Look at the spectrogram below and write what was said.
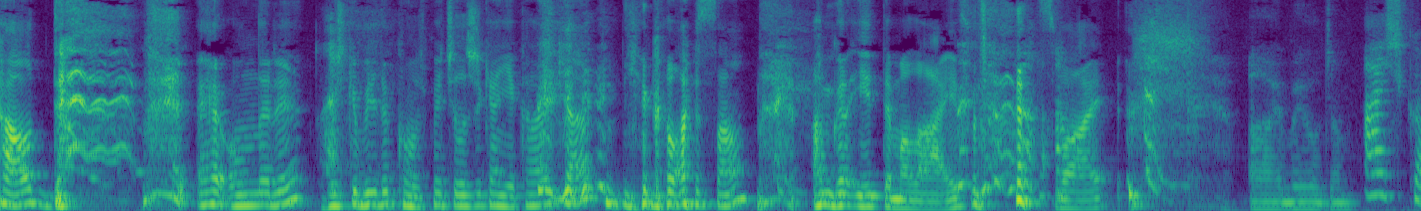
count eğer onları başka biriyle konuşmaya çalışırken yakalarken yakalarsam I'm gonna eat them alive. That's why. Ay bayılacağım. Aşko.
